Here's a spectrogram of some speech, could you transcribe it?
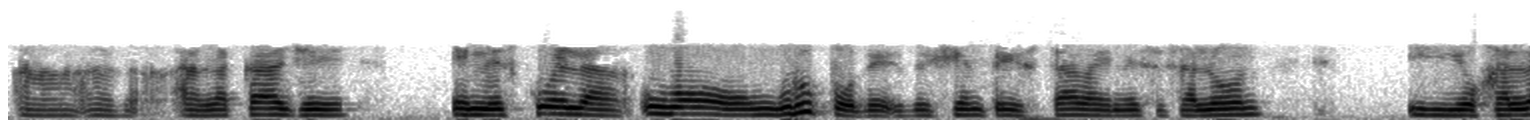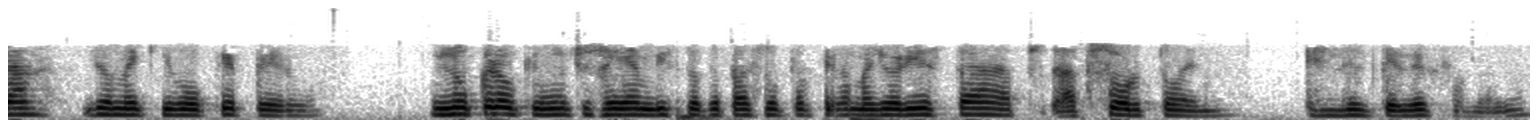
a, la calle, en la escuela, hubo un grupo de, de gente que estaba en ese salón y ojalá yo me equivoque, pero no creo que muchos hayan visto qué pasó porque la mayoría está absorto en, en el teléfono, ¿no?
